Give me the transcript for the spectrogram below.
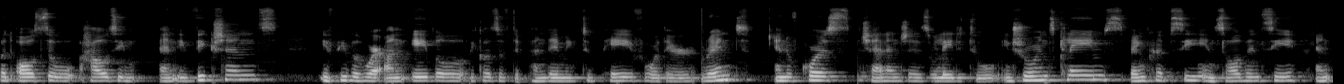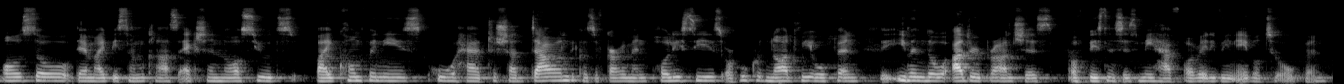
but also housing and evictions. If people were unable, because of the pandemic, to pay for their rent, and of course, challenges related to insurance claims, bankruptcy, insolvency, and also there might be some class action lawsuits by companies who had to shut down because of government policies or who could not reopen, even though other branches of businesses may have already been able to open.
